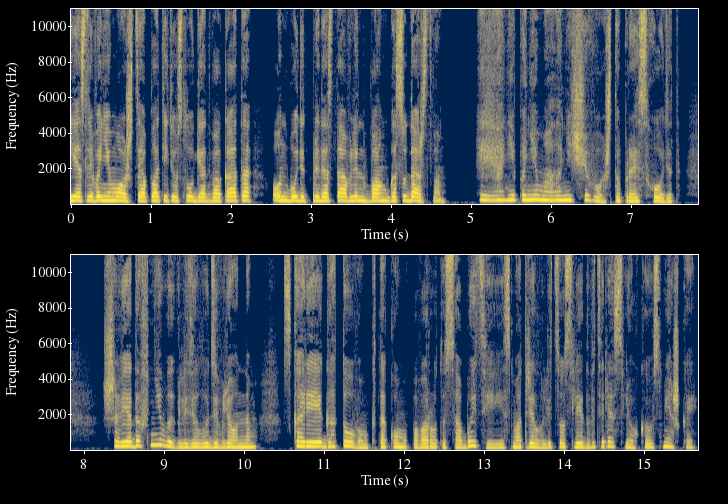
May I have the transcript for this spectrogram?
Если вы не можете оплатить услуги адвоката, он будет предоставлен вам государством». Я не понимала ничего, что происходит. Шведов не выглядел удивленным, скорее готовым к такому повороту событий и смотрел в лицо следователя с легкой усмешкой.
